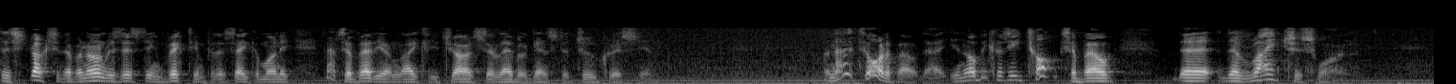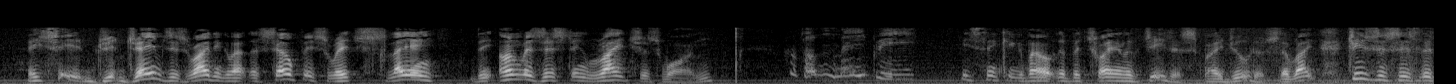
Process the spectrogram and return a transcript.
destruction of an unresisting victim for the sake of money. That's a very unlikely charge to level against a true Christian. And I thought about that, you know, because he talks about the, the righteous one. See, James is writing about the selfish rich slaying the unresisting righteous one, I thought maybe he's thinking about the betrayal of Jesus by Judas. The right Jesus is the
